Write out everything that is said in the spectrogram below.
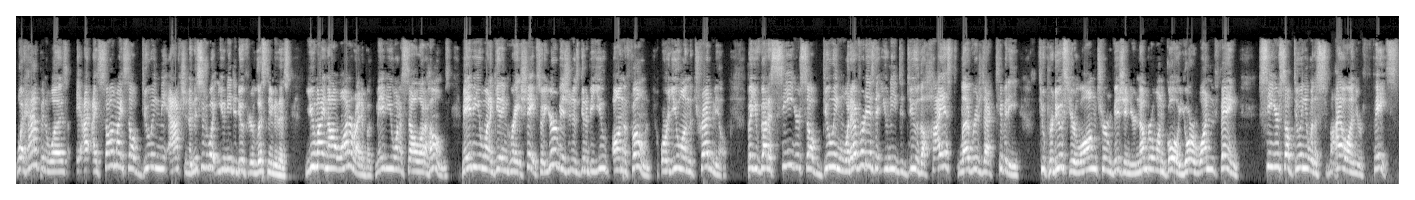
what happened was I, I, saw myself doing the action, and this is what you need to do if you're listening to this. You might not want to write a book. Maybe you want to sell a lot of homes. Maybe you want to get in great shape. So your vision is going to be you on the phone or you on the treadmill. But you've got to see yourself doing whatever it is that you need to do, the highest leveraged activity to produce your long-term vision, your number one goal, your one thing. See yourself doing it with a smile on your face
